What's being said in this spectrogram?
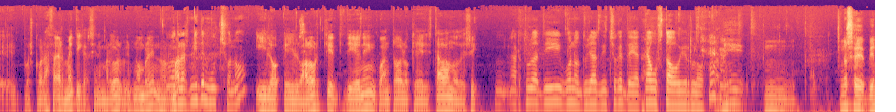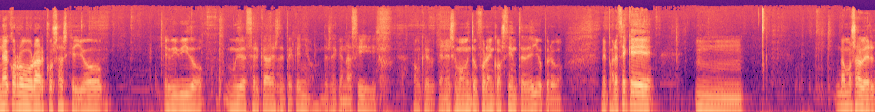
eh, pues coraza hermética. Sin embargo, el nombre Lo normal transmite mucho, ¿no? y lo, el valor que tiene en cuanto a lo que está dando de sí. Mm, Arturo, a ti, bueno, tú ya has dicho que te, te ha gustado oírlo. A mí, mm, no sé, viene a corroborar cosas que yo he vivido muy de cerca desde pequeño, desde que nací, aunque en ese momento fuera inconsciente de ello, pero me parece que, mm, vamos a ver,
